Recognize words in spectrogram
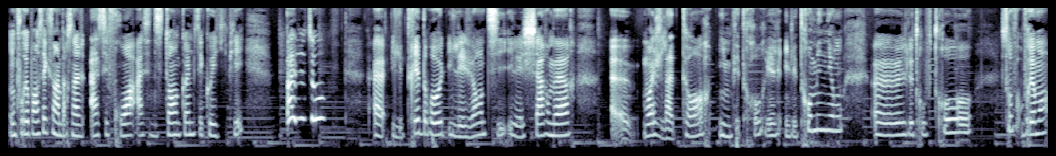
on pourrait penser que c'est un personnage assez froid, assez distant comme ses coéquipiers. Pas du tout euh, il est très drôle, il est gentil, il est charmeur. Euh, moi, je l'adore. Il me fait trop rire. Il est trop mignon. Euh, je le trouve trop. Je trouve vraiment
